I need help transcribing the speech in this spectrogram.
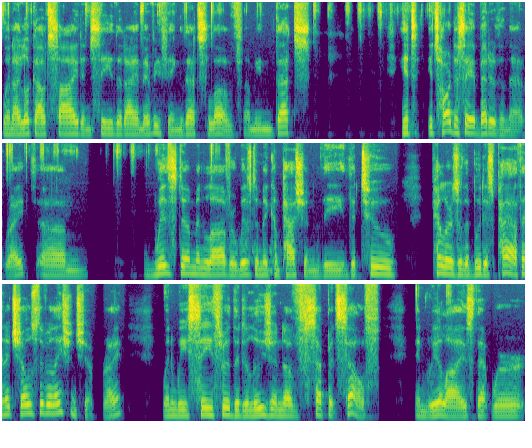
When I look outside and see that I am everything, that's love. I mean, that's it's it's hard to say it better than that, right? Um, wisdom and love, or wisdom and compassion, the the two pillars of the Buddhist path, and it shows the relationship, right? When we see through the delusion of separate self and realize that we're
